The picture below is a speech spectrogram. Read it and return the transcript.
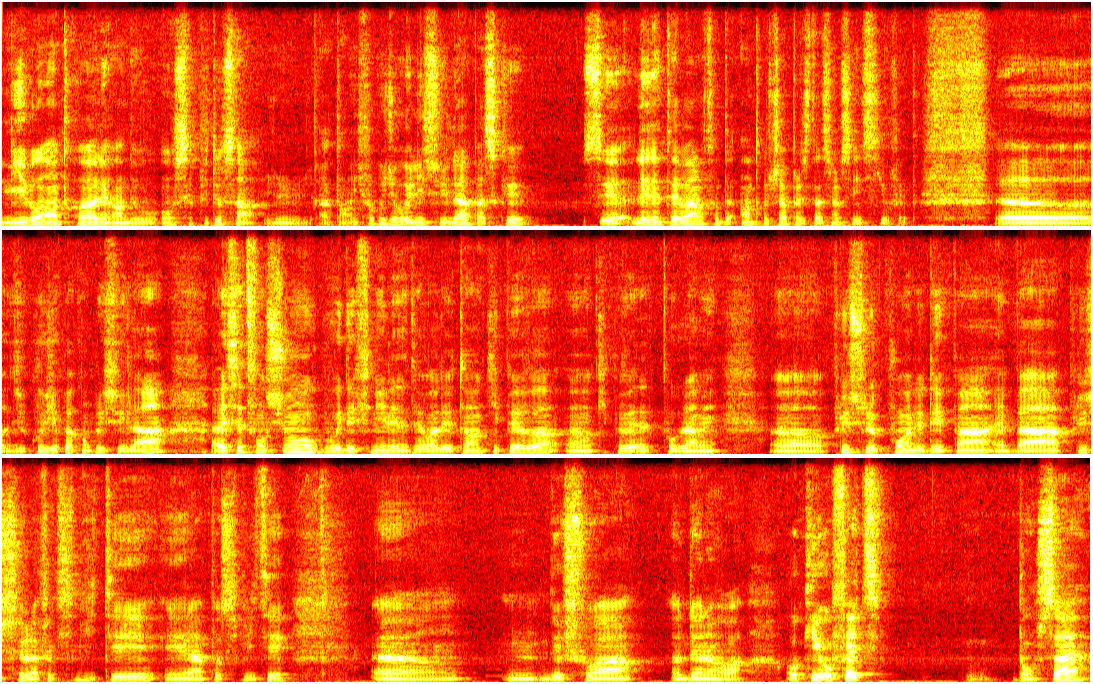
libre entre les rendez-vous. Oh, c'est plutôt ça. attends, il faut que je relis celui-là parce que les intervalles entre, chaque prestation, c'est ici, au fait. Euh, du coup, j'ai pas compris celui-là. Avec cette fonction, vous pouvez définir les intervalles de temps qui peuvent, euh, qui peuvent être programmés. Euh, plus le point de départ est bas, plus la flexibilité et la possibilité de choix d'un endroit. Ok, au fait, bon, ça,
